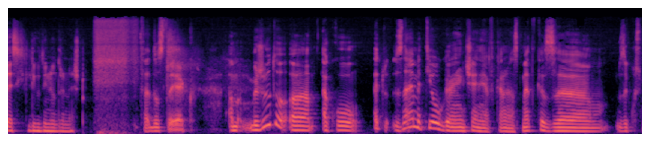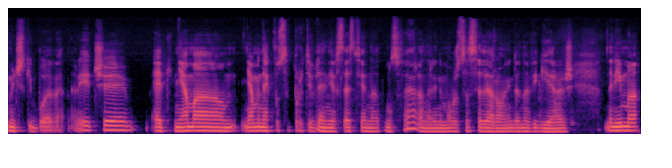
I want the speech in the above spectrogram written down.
10 000 години удри нещо. Това е доста яко. Ама, между другото, ако, ето, знаем тия ограничения в крайна сметка за, за космически боеве, нали, че ето, няма, няма някакво съпротивление вследствие на атмосфера, нали, не можеш с елерони да навигираш, нали, има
